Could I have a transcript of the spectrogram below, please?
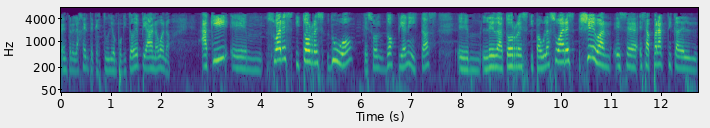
entre la gente que estudia un poquito de piano. Bueno, aquí eh, Suárez y Torres dúo, que son dos pianistas, eh, Leda Torres y Paula Suárez, llevan esa, esa práctica del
